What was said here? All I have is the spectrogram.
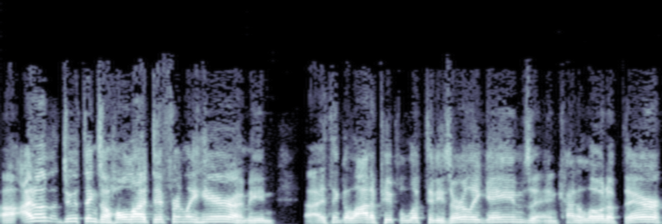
uh, I don't do things a whole lot differently here. I mean, I think a lot of people look to these early games and, and kind of load up there.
